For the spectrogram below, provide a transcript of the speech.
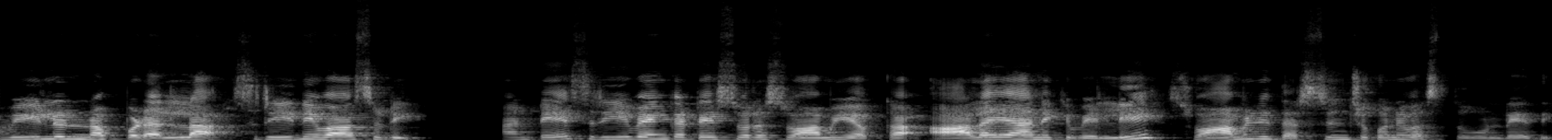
వీలున్నప్పుడల్లా శ్రీనివాసుడి అంటే శ్రీ వెంకటేశ్వర స్వామి యొక్క ఆలయానికి వెళ్ళి స్వామిని దర్శించుకొని వస్తూ ఉండేది.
